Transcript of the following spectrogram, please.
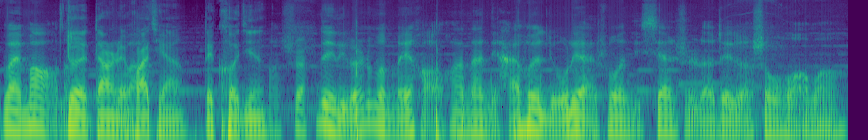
外貌对，但是得花钱，得氪金。是那里边那么美好的话，那你还会留恋说你现实的这个生活吗？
